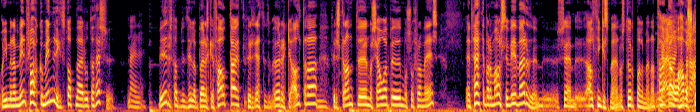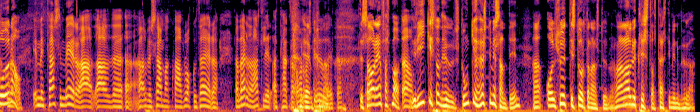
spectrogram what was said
og ég meina minn flokkur minn er ekkert stopnaður út af þessu nei, nei við erum stopnið til að bæra skil fátækt fyrir réttundum öryrkju aldraða Mm. fyrir strandveðum og sjáaböðum og svo framvegis en þetta er bara mál sem við verðum sem alþingismenn og stjórnmálamenn að taka á og hafa skoðun á einmitt það sem er að, að, að alveg sama hvaða flokku það er að það verða allir að taka orðast meina, þetta Þetta er sára einfalt mál. Já. Ríkistofn hefur stungið haustum í sandin og hluti stjórnarnarstöðunar. Það er alveg kristaltært í mínum huga.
